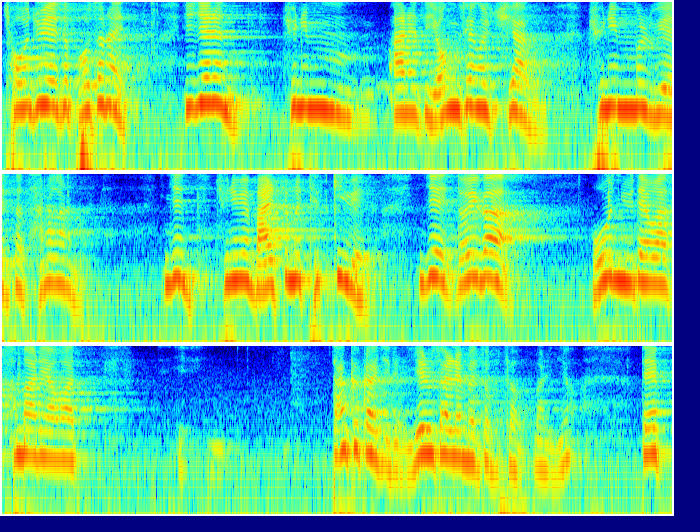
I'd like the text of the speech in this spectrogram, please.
저주에서 벗어나 있어요. 이제는 주님 안에서 영생을 취하고 주님을 위해서 살아가는 거예요. 이제 주님의 말씀을 듣기 위해서 이제 너희가 온 유대와 사마리아와 땅끝까지를 예루살렘에서부터 말이죠. 내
